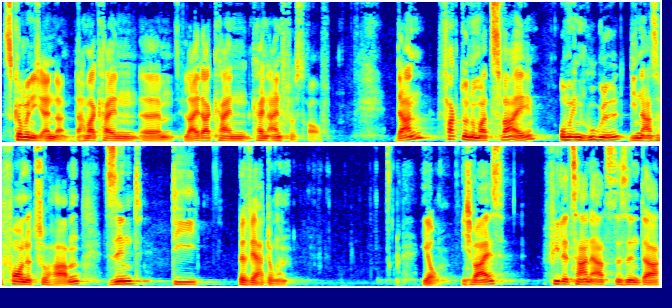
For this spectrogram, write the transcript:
Das können wir nicht ändern. Da haben wir keinen, ähm, leider keinen, keinen Einfluss drauf. Dann Faktor Nummer zwei, um in Google die Nase vorne zu haben, sind die Bewertungen. Jo, ich weiß, viele Zahnärzte sind da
